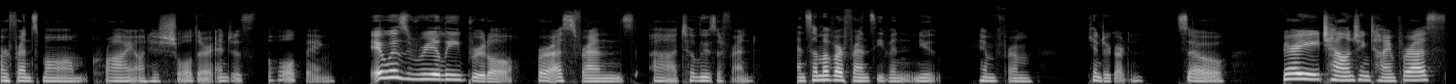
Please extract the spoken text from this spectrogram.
our friend's mom cry on his shoulder and just the whole thing. It was really brutal for us friends uh, to lose a friend. And some of our friends even knew him from kindergarten. So, very challenging time for us.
